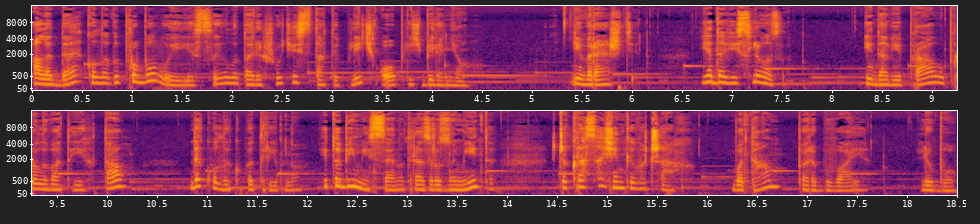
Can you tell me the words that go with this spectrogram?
але деколи випробовує її силу та рішучість стати пліч опліч біля нього. І врешті я дав їй сльози і дав їй право проливати їх там, де колику потрібно. І тобі, мій сину, треба зрозуміти, що краса жінки в очах, бо там перебуває любов.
